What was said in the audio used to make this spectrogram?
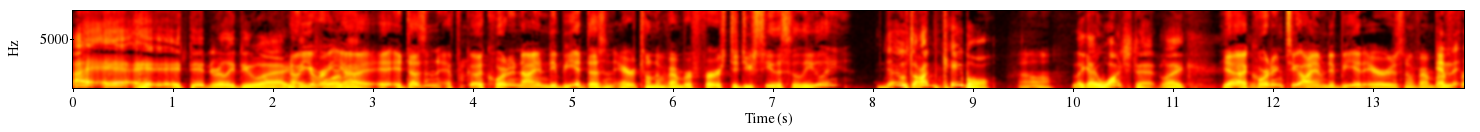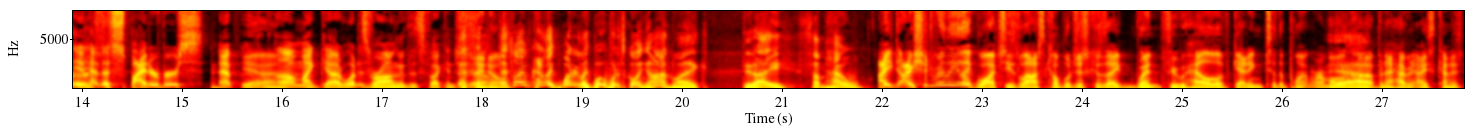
I, it, it didn't really do. Uh, No, you're right. for Yeah, it, it doesn't. If, according to IMDb, it doesn't air till November 1st. Did you see this illegally? No, it was on cable. Oh, Like I watched it. Like yeah. According to IMDb, it airs November and 1st. it had the Spider Verse. Ep- Yeah. Oh my god, what is wrong with this fucking that's show? I know. that's why I'm kind of like wondering like what what is going on. Like did I somehow? I, I should really like watch these last couple just because I went through hell of getting to the point where I'm all Yeah. caught up, and I haven't. I kind of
